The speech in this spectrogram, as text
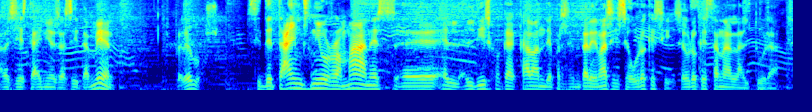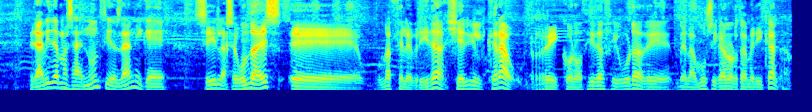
A ver si este año es así también. Esperemos. Si The Times New Roman es eh, el, el, disco que acaban de presentar y demás, y seguro que sí, seguro que están a la altura. Pero ha habido más anuncios, Dani, que... Sí, la segunda es eh, una celebridad, Sheryl Crow, reconocida figura de, de la música norteamericana.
